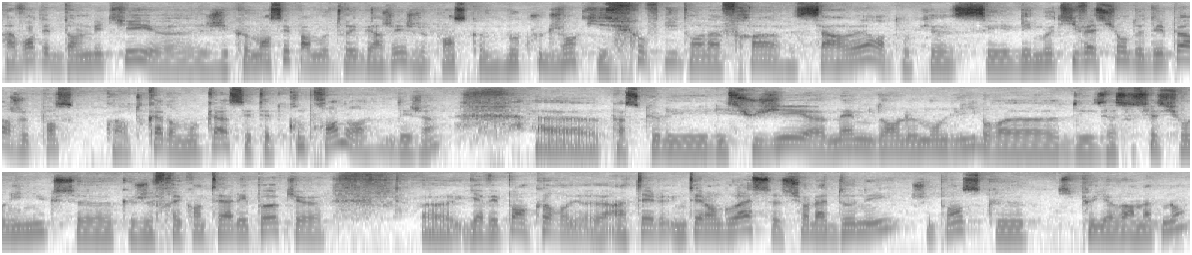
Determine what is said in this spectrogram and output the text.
avant d'être dans le métier, euh, j'ai commencé par m'auto-héberger, je pense, comme beaucoup de gens qui sont venus dans l'infra serveur. Donc, euh, c'est les motivations de départ, je pense, quoi, en tout cas dans mon cas, c'était de comprendre déjà, euh, parce que les, les sujets, euh, même dans le monde libre euh, des associations Linux que je fréquentais à l'époque, il n'y avait pas encore un tel, une telle angoisse sur la donnée, je pense, que qu'il peut y avoir maintenant.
